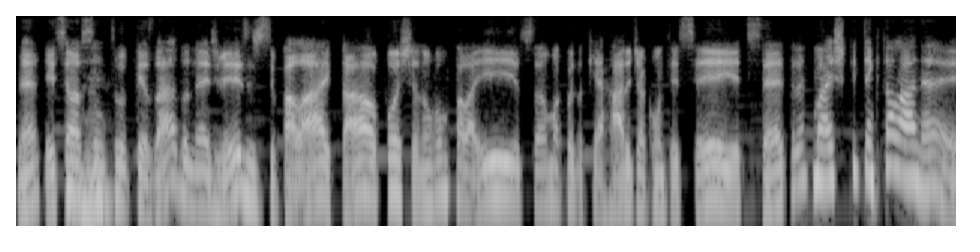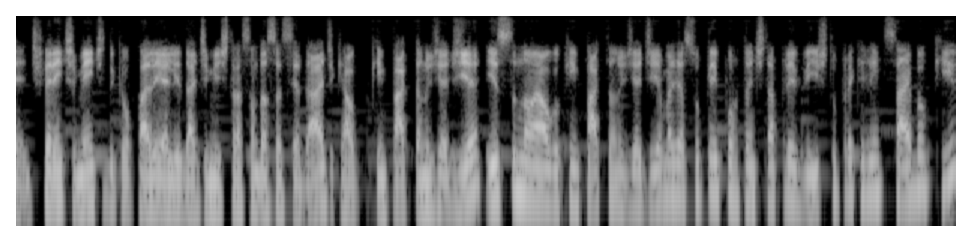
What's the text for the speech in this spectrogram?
Né? Esse é um uhum. assunto pesado, né? Às vezes, de se falar e tal. Poxa, não vamos falar isso, é uma coisa que é raro de acontecer e etc. Mas que tem que estar tá lá, né? Diferentemente do que eu falei ali da administração da sociedade, que é algo que impacta no dia a dia, isso não é algo que impacta no dia a dia, mas é super importante estar previsto para que a gente saiba o que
